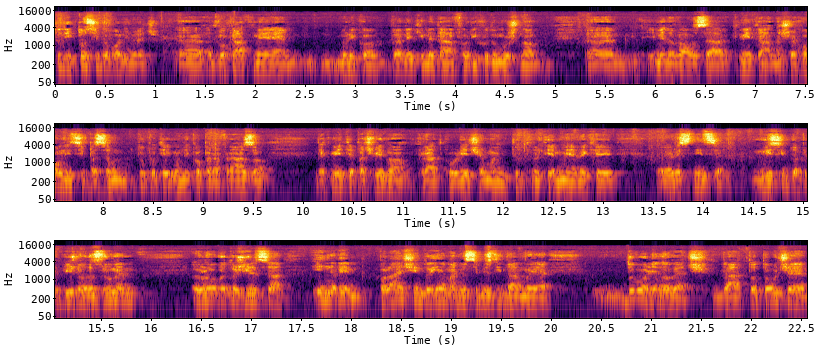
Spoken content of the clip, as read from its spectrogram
Tudi to si dovolim reči. Uh, advokat me je veliko, v neki metafori hudomušno uh, imenoval za kmeta na šahovnici, pa sem tu potegnil neko parafrazo, da kmetje pač vedno kratko vlečemo in tudi v tem je nekaj uh, resnice. Mislim, da približno razumem vlogo tožilca in ne vem, po lajšem dojemanju se mi zdi, da mu je dovoljeno več, da to toče,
